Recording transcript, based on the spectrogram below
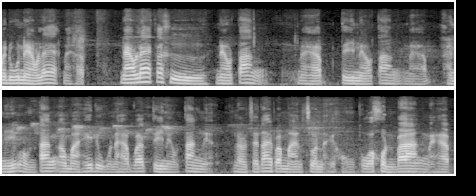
มาดูแนวแรกนะครับ แนวแรกก็คือแนวตั้งนะครับ ตีแนวตั้งนะครับ อันนี้ผมตั้งเอามาให้ดูนะครับ ว่าตีแนวตั้งเนี่ยเราจะได้ประมาณส่วนไหนของตัวคนบ้างนะครับ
